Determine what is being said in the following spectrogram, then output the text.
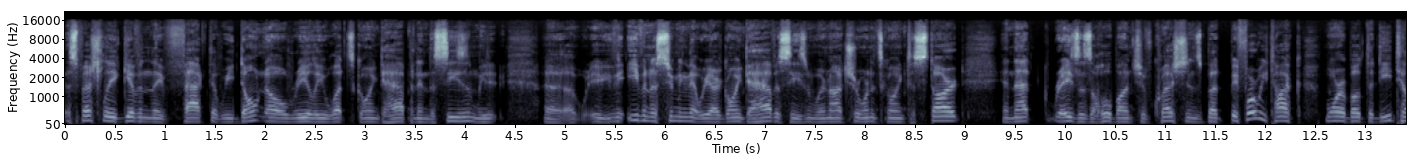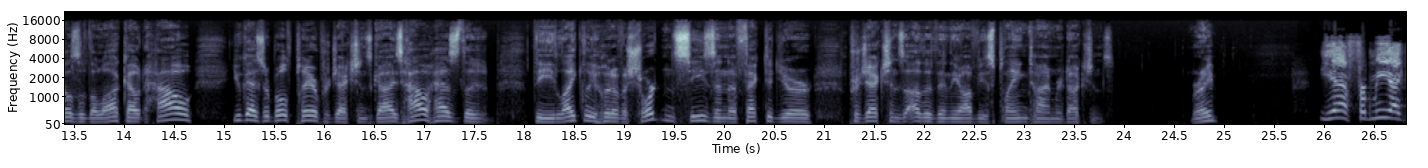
especially given the fact that we don't know really what's going to happen in the season. We, uh, even assuming that we are going to have a season, we're not sure when it's going to start, and that raises a whole bunch of questions. But before we talk more about the details of the lockout, how you guys are both player projections guys. How has the the likelihood of a shortened season affected your projections, other than the obvious playing time reductions? Right. Yeah, for me, I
